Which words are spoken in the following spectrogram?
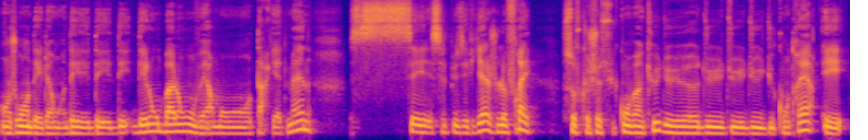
en jouant des, longs, ballons vers mon target man, c'est le plus efficace, je le ferais. Sauf que je suis convaincu du, du, du, du contraire et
